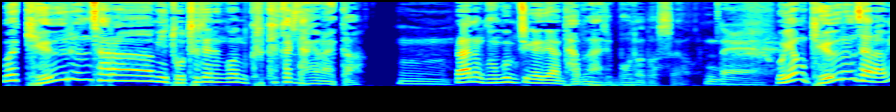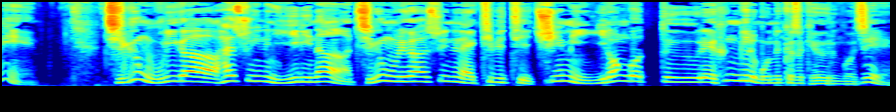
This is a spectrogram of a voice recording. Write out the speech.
왜 게으른 사람이 도태되는 건 그렇게까지 당연할까? 음. 라는 궁금증에 대한 답은 아직 못 얻었어요. 네. 왜냐하면 게으른 사람이 지금 우리가 할 수 있는 일이나 지금 우리가 할 수 있는 activity, 취미 이런 것들에 흥미를 못 느껴서 게으른 거지.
